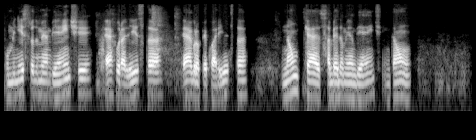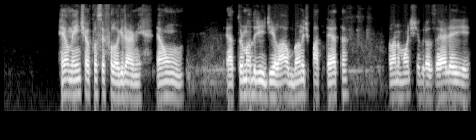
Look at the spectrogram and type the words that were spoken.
o ministro do Meio Ambiente é ruralista, é agropecuarista, não quer saber do meio ambiente, então realmente é o que você falou, Guilherme. É um. É a turma do Didi lá, um bando de pateta, falando um monte de groselha e.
